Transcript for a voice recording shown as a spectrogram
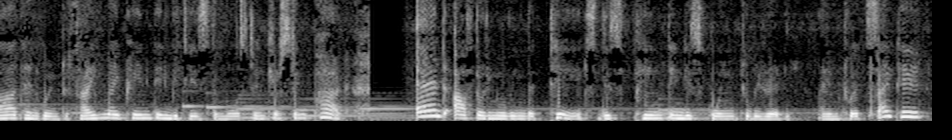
path and going to sign my painting which is the most interesting part. And after removing the tapes, this painting is going to be ready. I am too excited.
